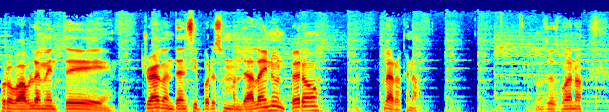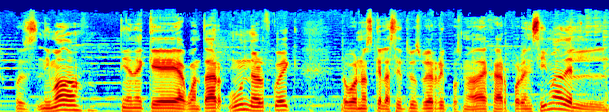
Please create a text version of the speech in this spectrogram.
probablemente Dragon Dance y por eso mandé a Lainun, pero claro que no. Entonces, bueno, pues ni modo. Tiene que aguantar un Earthquake. Lo bueno es que la Citrus Berry pues me va a dejar por encima del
